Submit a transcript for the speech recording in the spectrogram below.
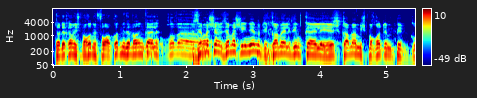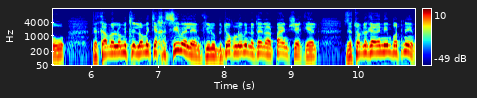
אתה יודע כמה משפחות מפורקות מדברים כאלה? רוב ה... זה רוב- מה, ש, זה מה שעניין אותי, כמה ילדים כאלה יש, כמה משפחות הם פירקו, וכמה לא, מת, לא מתייחסים אליהם, כאילו ביטוח לאומי נותן 2,000 שקל, זה טוב לגרעינים בוטנים.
